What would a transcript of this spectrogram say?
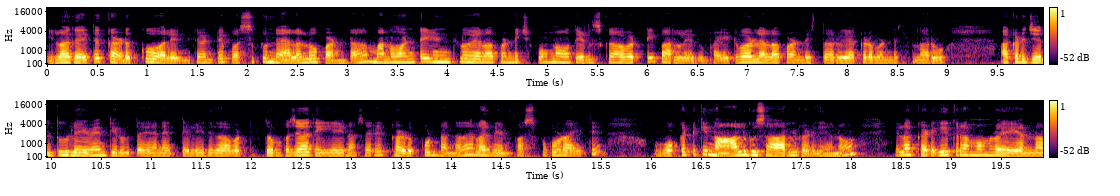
ఇలాగైతే కడుక్కోవాలి. ఎందుకంటే పసుపు నేలలో పంట. మనం అంటే ఇంట్లో ఎలా పండించుకుంటున్నామో తెలుసు కాబట్టి పర్లేదు. బయట వాళ్ళు ఎలా పండిస్తారు? ఎక్కడ పండిస్తున్నారు? అక్కడ జంతువులు ఏమేమి తిరుగుతాయి అనేది తెలియదు కాబట్టి దుంపజాతి ఏ అయినా సరే కడుక్కుంటాం కదా. అలాగే నేను పసుపు కూడా అయితే ఒకటికి నాలుగు సార్లు కడిగాను. ఇలా కడిగే క్రమంలో ఏమన్నా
